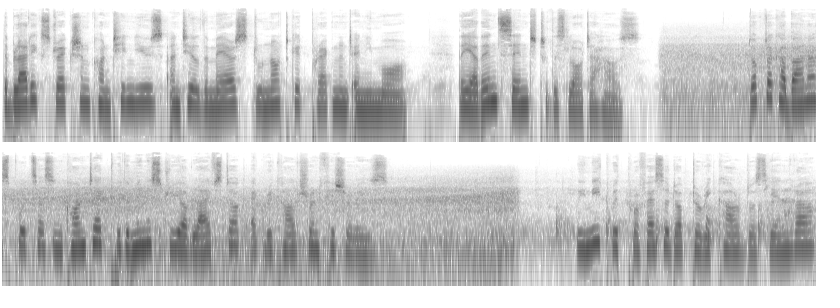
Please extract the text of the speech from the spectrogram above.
The blood extraction continues until the mares do not get pregnant anymore. They are then sent to the slaughterhouse. Dr. Cabanas puts us in contact with the Ministry of Livestock, Agriculture and Fisheries. We meet with Professor Dr. Ricardo Sienra,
